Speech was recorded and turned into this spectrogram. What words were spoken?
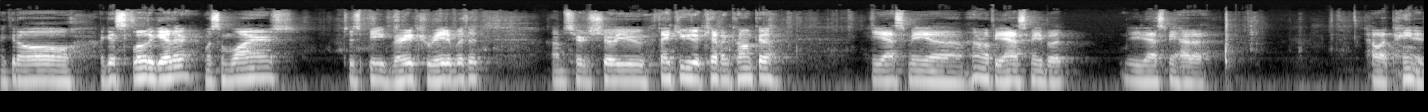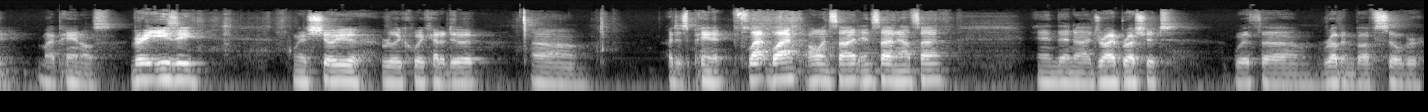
Make it all, I guess, flow together with some wires. Just be very creative with it. I'm just here to show you. Thank you to Kevin Conca he asked me, uh, I don't know if he asked me, but he asked me how to, how I painted my panels. Very easy. I'm gonna show you really quick how to do it. Um, I just paint it flat black, all inside, inside and outside. And then I dry brush it with um, Rub and Buff silver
